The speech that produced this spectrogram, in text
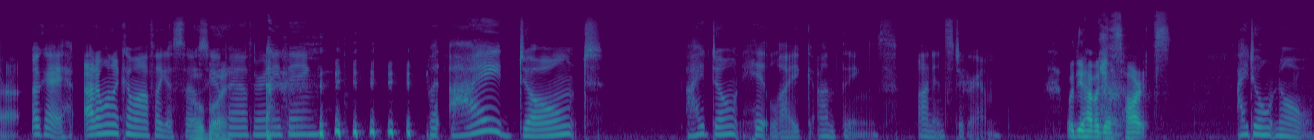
uh, Okay, I don't want to come off like a Oh, sociopath or anything, but I don't, I don't hit like on things on Instagram. what do you have against hearts I don't know.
